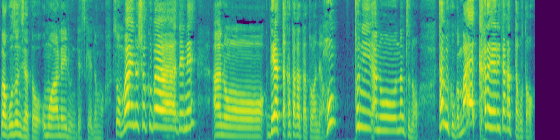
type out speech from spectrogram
はご存知だと思われるんですけれどもそう前の職場でね、あの出会った方々とはね本当にあのなんつうの？民子が前からやりたかったこと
